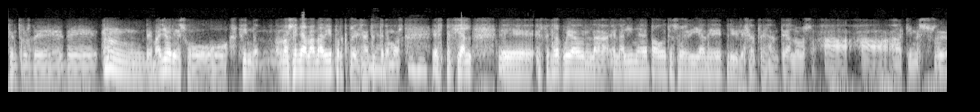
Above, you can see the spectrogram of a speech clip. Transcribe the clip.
centros de, mayores o, en fin, no, no, señalo a nadie porque precisamente tenemos especial eh, especial cuidado en la, en la línea de pago de tesorería de privilegiar precisamente a los a, a, quienes eh,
